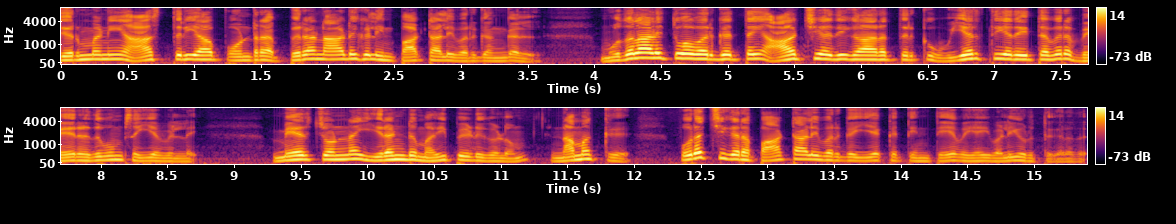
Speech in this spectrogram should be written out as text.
ஜெர்மனி ஆஸ்திரியா போன்ற பிற நாடுகளின் பாட்டாளி வர்க்கங்கள் முதலாளித்துவ வர்க்கத்தை ஆட்சி அதிகாரத்திற்கு உயர்த்தியதை தவிர வேறெதுவும் செய்யவில்லை. மேற்சொன்ன இரண்டு மதிப்பீடுகளும் நமக்கு புரட்சிகர பாட்டாளி வர்க்க இயக்கத்தின் தேவையை வலியுறுத்துகிறது.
